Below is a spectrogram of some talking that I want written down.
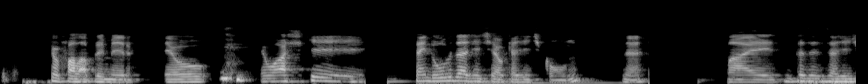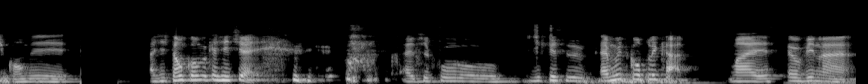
Deixa eu falar primeiro. Eu, eu acho que sem dúvida a gente é o que a gente come, né? Mas muitas vezes a gente come. A gente não come o que a gente é. é tipo. Difícil. É muito complicado. Mas eu vi na,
